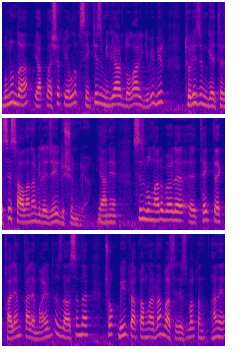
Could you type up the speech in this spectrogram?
Bunun da yaklaşık yıllık 8 milyar dolar gibi bir turizm getirisi sağlanabileceği düşünülüyor. Yani siz bunları böyle e, tek tek kalem kalem ayırdığınızda aslında çok büyük rakamlardan bahsediyoruz. Bakın hani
